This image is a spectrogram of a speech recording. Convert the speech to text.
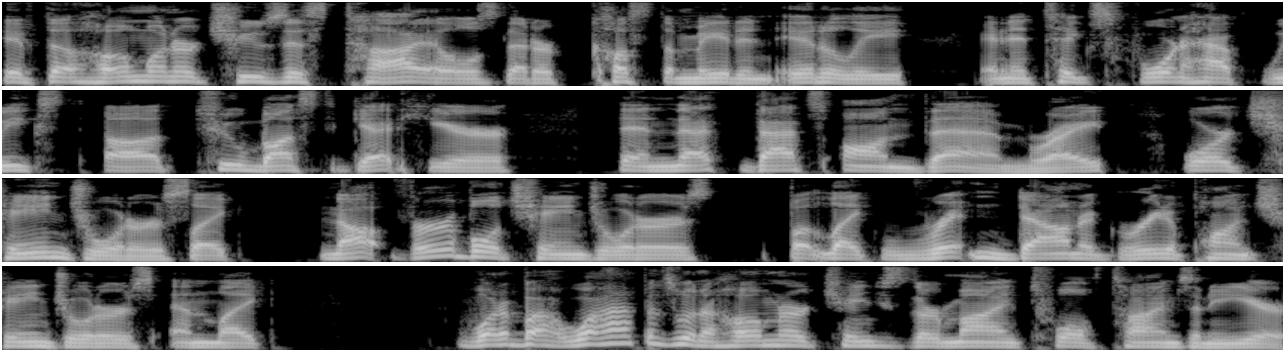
If the homeowner chooses tiles that are custom made in Italy and it takes four and a half weeks, uh, two months to get here, then that that's on them, right? Or change orders, like not verbal change orders, but like written down, agreed upon change orders, and like what about what happens when a homeowner changes their mind 12 times in a year?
